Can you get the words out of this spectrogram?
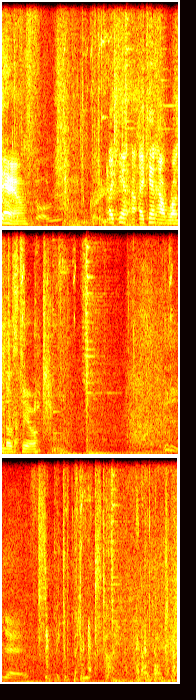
Damn. I can't. I can't outrun those two. yes. Simply do better next time, and I won't have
